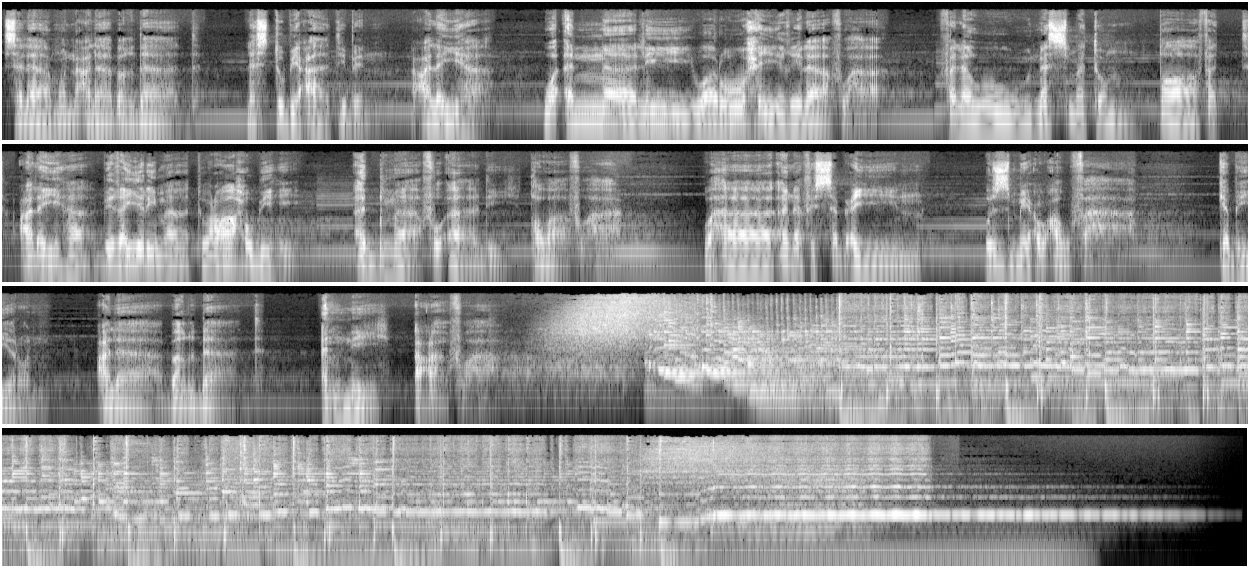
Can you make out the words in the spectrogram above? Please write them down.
سلام على بغداد لست بعاتب عليها وأنى لي وروحي غلافها. فلو نسمة طافت عليها بغير ما تراح به أدمى فؤادي طوافها. وها أنا في السبعين أزمع عوفها. كبير على بغداد أني أعافها.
